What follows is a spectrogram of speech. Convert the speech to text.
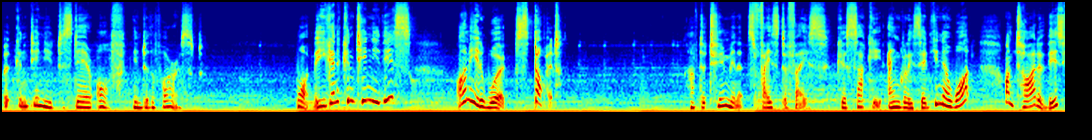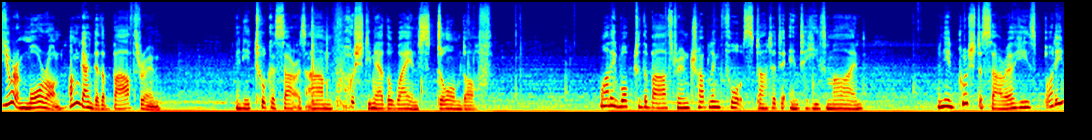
but continued to stare off into the forest. What, are you going to continue this? I'm here to work. Stop it! After two minutes face to face, Kiyosaki angrily said, You know what? I'm tired of this. You're a moron. I'm going to the bathroom. And he took Asara's arm, pushed him out of the way, and stormed off. While he walked to the bathroom, troubling thoughts started to enter his mind. When he had pushed Asara, his body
